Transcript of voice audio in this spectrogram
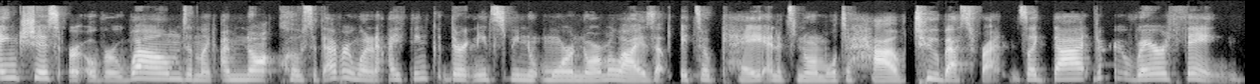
anxious or overwhelmed and like I'm not close with everyone. I think there needs to be no- more normalized that it's okay and it's normal to have two best friends. Like that very rare thing.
